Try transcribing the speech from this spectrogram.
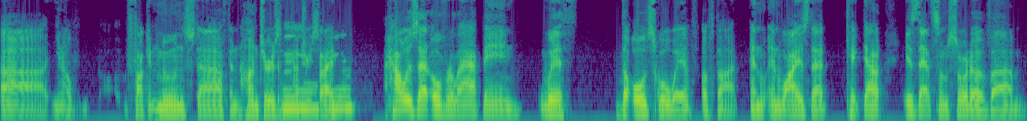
uh you know fucking moon stuff and hunters and countryside. Mhm. How is that overlapping with the old school way of, of thought and and why is that kicked out? Is that some sort of um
